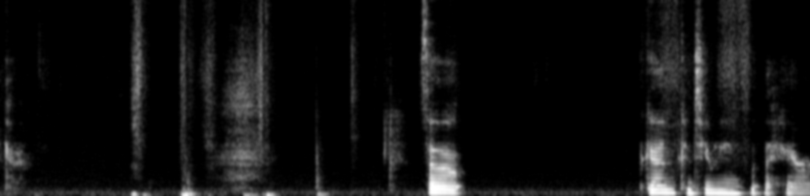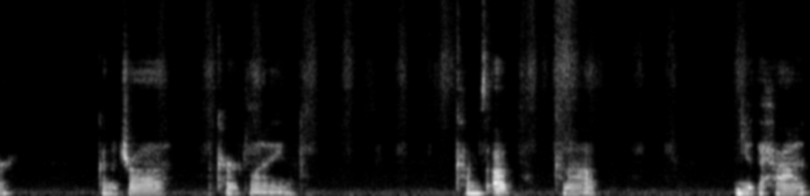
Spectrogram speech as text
Okay. So again, continuing with the hair, I'm going to draw a curved line, comes up, kind of up near the hat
